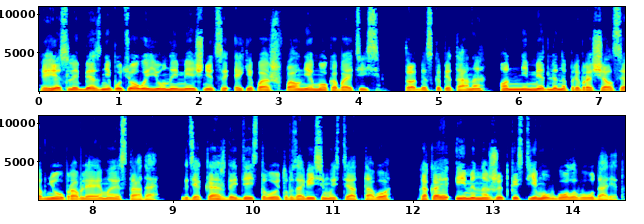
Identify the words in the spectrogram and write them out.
Если без непутевой юной мечницы экипаж вполне мог обойтись, то без капитана он немедленно превращался в неуправляемое стадо, где каждый действует в зависимости от того, какая именно жидкость ему в голову ударит.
